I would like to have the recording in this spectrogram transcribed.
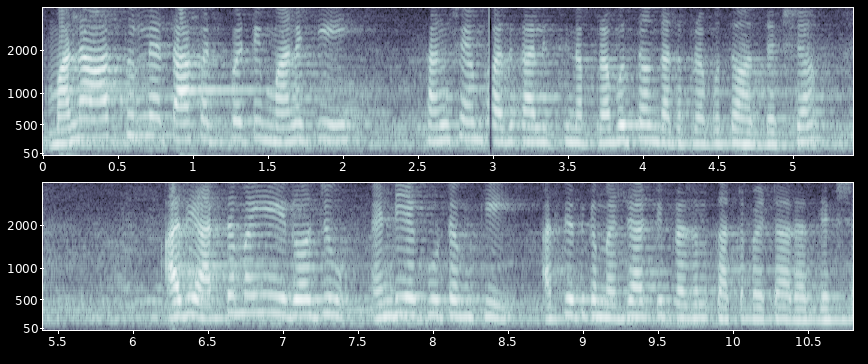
మన ఆస్తుల్నే తాకట్టు పెట్టి మనకి సంక్షేమ పథకాలు ఇచ్చిన ప్రభుత్వం గత ప్రభుత్వం అధ్యక్ష. అది అర్థమయ్యే ఈరోజు ఎన్డీఏ కూటమికి అత్యధిక మెజార్టీ ప్రజలు కట్టబెట్టారు అధ్యక్ష.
